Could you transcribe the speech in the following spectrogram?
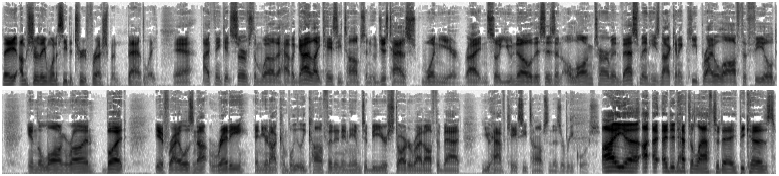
They, I'm sure they want to see the true freshman badly. yeah, I think it serves them well to have a guy like Casey Thompson who just has one year, right? And so you know this isn't a long term investment. He's not going to keep Raiola off the field in the long run, but. If Raiola's not ready and you're not completely confident in him to be your starter right off the bat, you have Casey Thompson as a recourse. I, uh, I I did have to laugh today because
